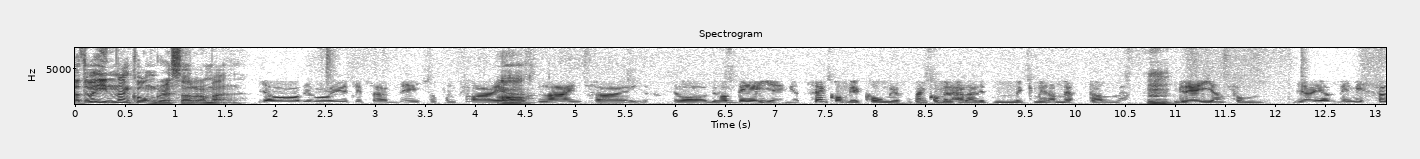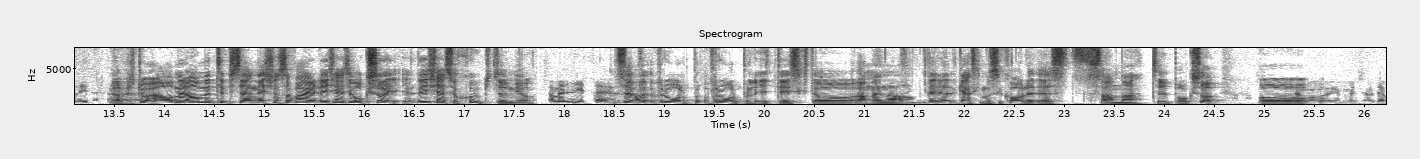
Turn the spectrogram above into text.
Ja, det var innan Congress alla de här. Ja, det var ju typ såhär Nations on Fire, Ja. Blindside. Det var, det var det gänget. Sen kom ju Congress och sen kom ju det här lite mycket mera metal-grejen Mm. som... Ja, ja, vi missade ju det. Jag förstår. Ja, men, ja, men typ såhär Nations of Fire, det känns ju också, det känns ju sjukt Umeå. Ja, men lite. Så här, Ja. vrål, vrålpolitiskt och ja men Ja. det är ganska musikaliskt samma typ också. Det Och, var, men, det,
